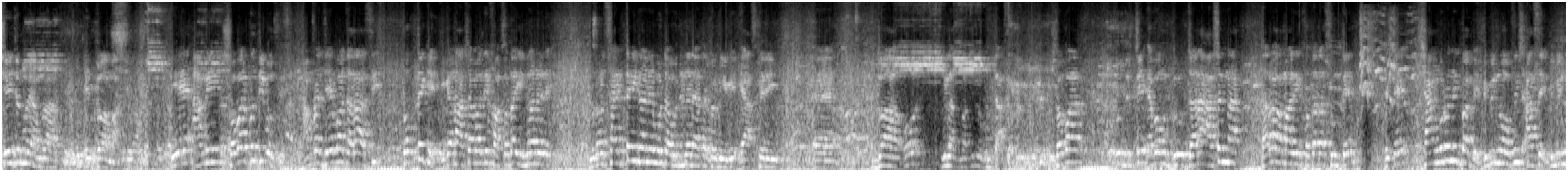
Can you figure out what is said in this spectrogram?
সেই জন্যই আমরা এই দোয়া মাস এ আমি সবার প্রতি বলছি, আমরা যে বা যারা আছি, প্রত্যেকে এখানে আশাবাদী ফাঁসটা ইউনিয়নের মোটামুটি ষাটটা ইউনিয়নের মোটামুটি নেতা কর্মী আজকের এই দোয়া ও বিলাস মাসির সবার দৃষ্টি এবং যারা আসেন না, তারাও আমার এই কথাটা শুনতেন যে সাংগঠনিকভাবে বিভিন্ন অফিস আছে, বিভিন্ন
